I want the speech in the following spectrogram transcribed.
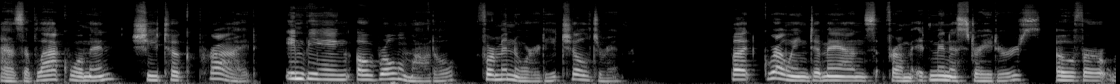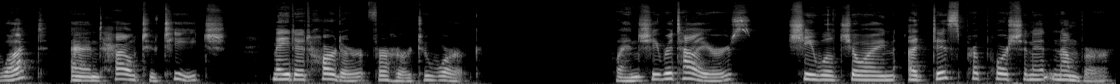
As a black woman, she took pride in being a role model for minority children. But growing demands from administrators over what and how to teach made it harder for her to work. When she retires, she will join a disproportionate number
